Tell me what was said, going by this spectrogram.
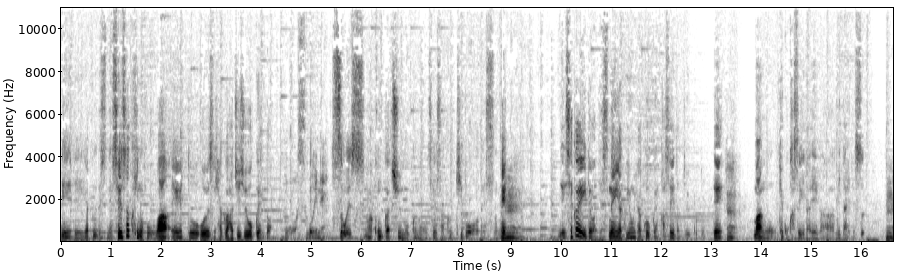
えーで約ですね制作費の方は、えー、とおよそ180億円と。すごいね。すごいです、まあ、今回注目の制作規模ですね、うん。で世界ではですね約400億円稼いだということで、うん。まあ、あの結構稼いだ映画みたいです。うんうん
